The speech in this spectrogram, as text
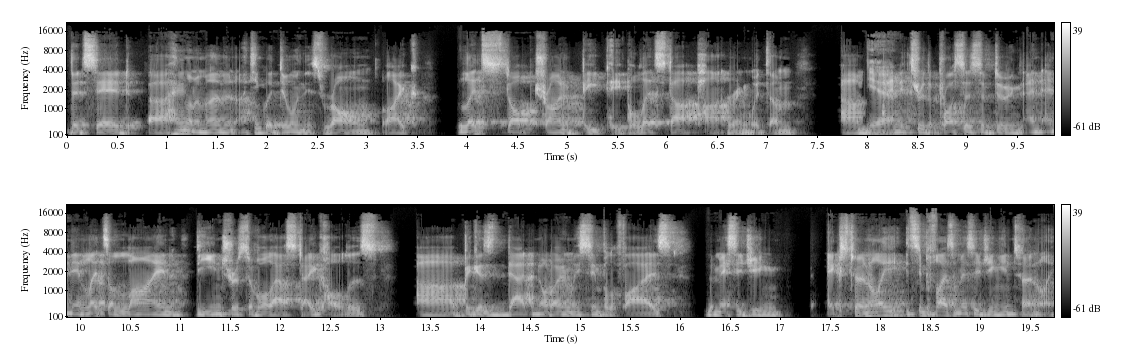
that said, uh, hang on a moment, I think we're doing this wrong. Like, let's stop trying to beat people. Let's start partnering with them. Um, yeah. And through the process of doing, and, and then let's align the interest of all our stakeholders uh, because that not only simplifies the messaging externally, it simplifies the messaging internally.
